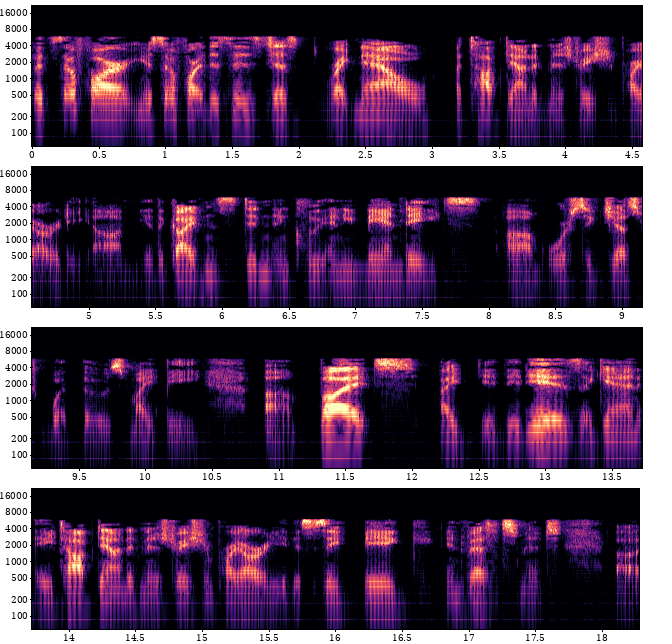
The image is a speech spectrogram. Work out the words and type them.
but so far, you know, so far this is just right now a top-down administration priority. Um, you know, the guidance didn't include any mandates um, or suggest what those might be. Um, but I, it, it is again a top-down administration priority. This is a big investment, uh,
